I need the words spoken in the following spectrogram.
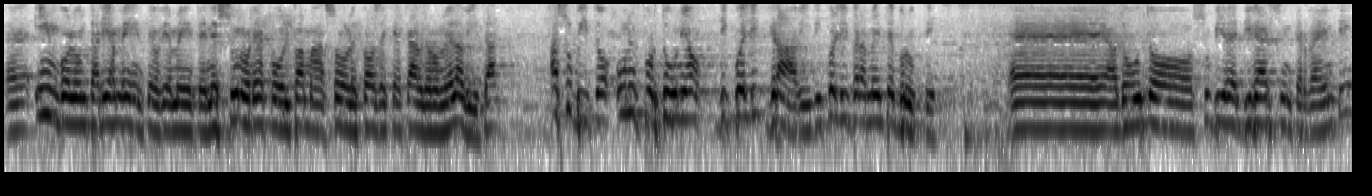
eh, involontariamente ovviamente, nessuno ne ha colpa, ma sono le cose che accadono nella vita, ha subito un infortunio di quelli gravi, di quelli veramente brutti. Eh, ha dovuto subire diversi interventi,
